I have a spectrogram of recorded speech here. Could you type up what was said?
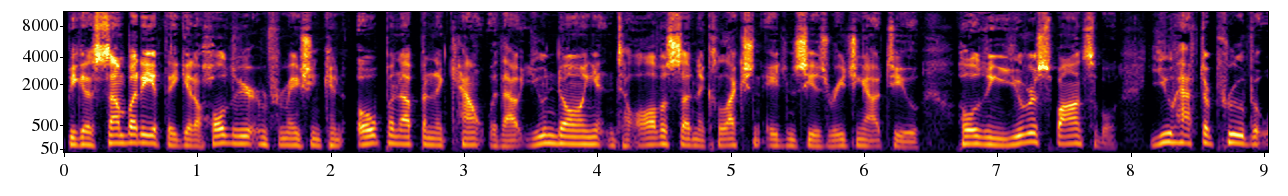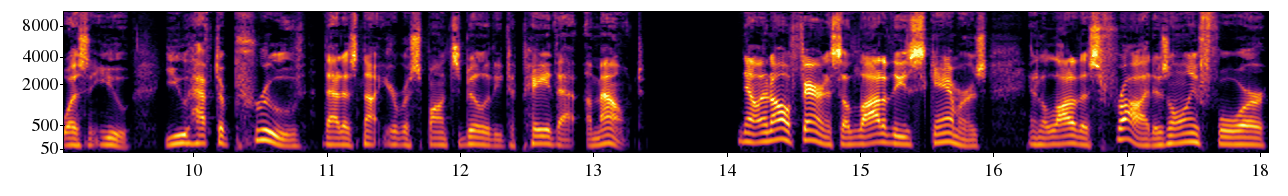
Because somebody, if they get a hold of your information, can open up an account without you knowing it until all of a sudden a collection agency is reaching out to you, holding you responsible. You have to prove it wasn't you. You have to prove that it's not your responsibility to pay that amount. Now, in all fairness, a lot of these scammers and a lot of this fraud is only for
